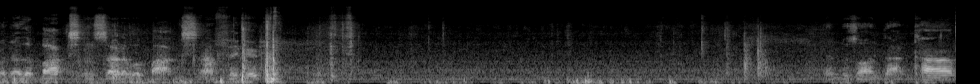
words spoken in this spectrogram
Another box inside of a box, I figured. Amazon.com.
